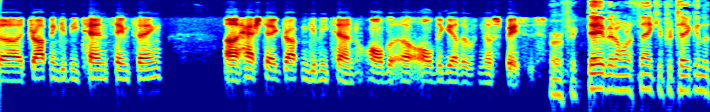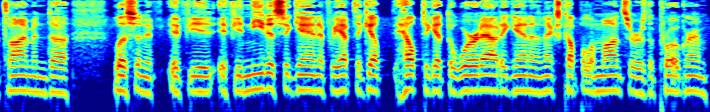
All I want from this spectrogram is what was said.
uh, drop and give me 10, same thing. Uh, hashtag drop and give me 10 all, the, uh, all together with no spaces. Perfect, David. I want to thank you for taking the time and uh, listen. If if you if you need us again, if we have to help help to get the word out again in the next couple of months, or as the program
